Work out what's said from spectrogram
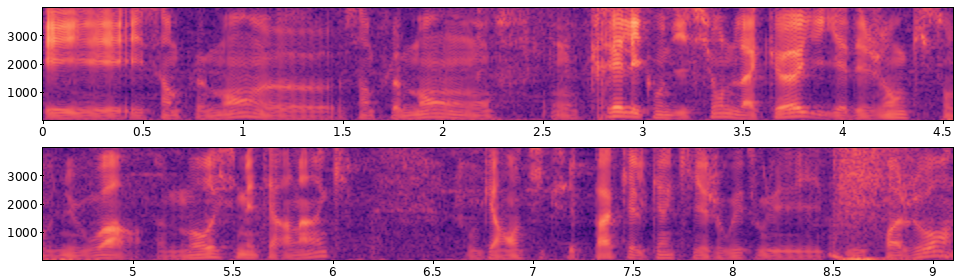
Et, et simplement, euh, simplement on, crée les conditions de l'accueil. Il y a des gens qui sont venus voir Maurice Metterlinck. Je vous garantis que c'est pas quelqu'un qui a joué tous les, tous les trois jours.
